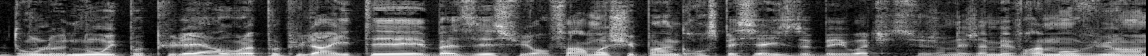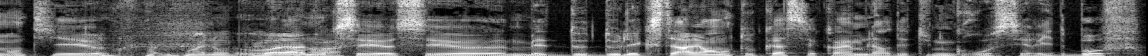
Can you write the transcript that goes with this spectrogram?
dont le nom est populaire, dont la popularité est basée sur. Enfin, moi je suis pas un grand spécialiste de Baywatch, j'en ai jamais vraiment vu un entier. euh, Moi non plus. voilà, donc c'est, c'est, euh, mais de, de l'extérieur en tout cas, c'est quand même l'air d'être une grosse série de beaufs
